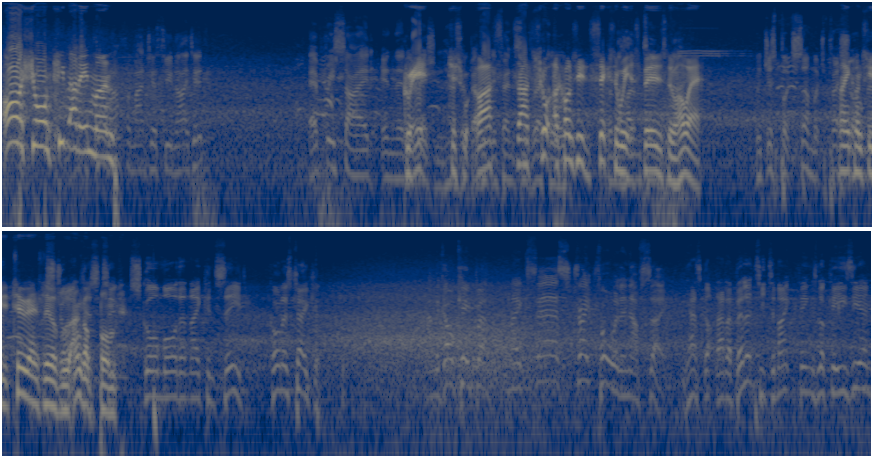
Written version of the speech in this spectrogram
Oh, Sean, keep that in, man. For Manchester United. Every side in the Great. Just a that's that's. I conceded six away to home Spurs though. today. However, They just put so much pressure. I on conceded the- two against on Liverpool and got strikers bumped. Score more than they concede. Corner's taken. And the goalkeeper makes a straightforward enough save. He has got that ability to make things look easy, and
